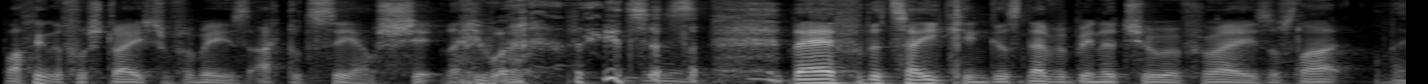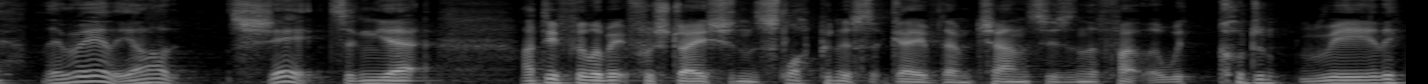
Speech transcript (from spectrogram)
But I think the frustration for me is I could see how shit they were. they just there for the taking has never been a truer phrase. I was like, they, they really are shit. And yet I did feel a bit frustration, the sloppiness that gave them chances and the fact that we couldn't really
